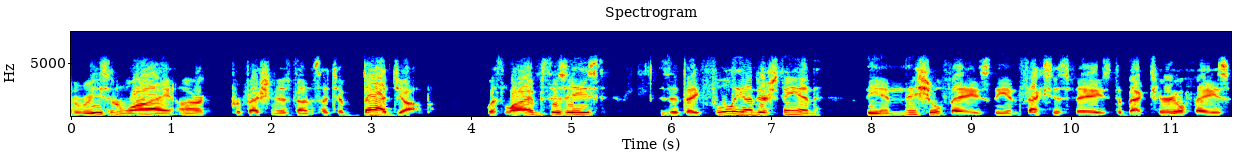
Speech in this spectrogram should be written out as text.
the reason why our profession has done such a bad job with Lyme's disease is that they fully understand the initial phase, the infectious phase, the bacterial phase,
